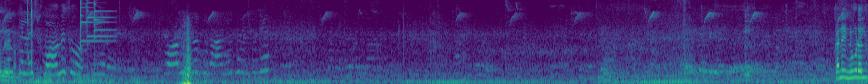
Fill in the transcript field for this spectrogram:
నువ్వు కూడా కలవలేదు లోపలికి నాన్న వెళ్ళి స్వామి పంపారు స్వామి ఈరోజు రాలేదు ఏంటిది? కానీ నువ్వు కూడా వెళ్ళు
